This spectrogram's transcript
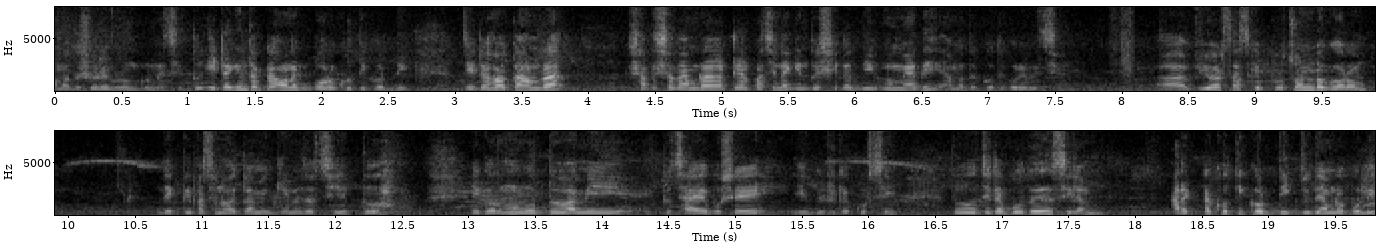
আমাদের শরীরে গ্রহণ করে নিচ্ছি। তো এটা কিন্তু একটা অনেক বড় ক্ষতিকর দিক, যেটা হয়তো আমরা সাথে সাথে আমরা টের পাচ্ছি না, কিন্তু সেটা দীর্ঘমেয়াদী আমাদের ক্ষতি করে দিচ্ছে। ভিউয়ার্স আজকে প্রচণ্ড গরম। দেখতে পাচ্ছেন, হয়তো আমি ঘেমে যাচ্ছি। তো এই গরমের মধ্যেও আমি একটু ছায়ে বসে এই ভিডিওটা করছি। তো যেটা বলতে চাইছিলাম, আরেকটা ক্ষতিকর দিক যদি আমরা বলি,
